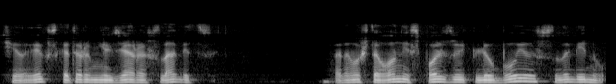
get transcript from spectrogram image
Человек, с которым нельзя расслабиться, потому что он использует любую слабину.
